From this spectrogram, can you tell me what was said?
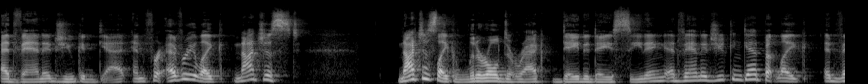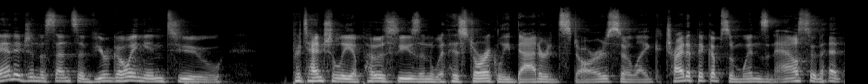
advantage you can get and for every like not just not just like literal direct day to day seating advantage you can get, but like advantage in the sense of you're going into potentially a postseason with historically battered stars. So like try to pick up some wins now so that,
